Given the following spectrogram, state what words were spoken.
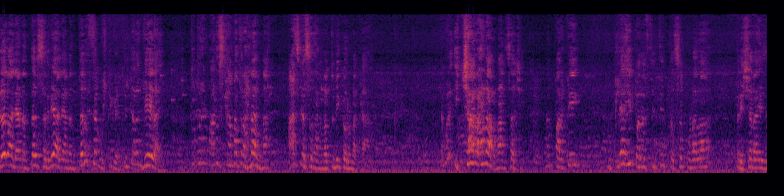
कल आल्यानंतर सर्वे आल्यानंतरच त्या गोष्टी घडतील त्याला वेळ आहे. तोपर्यंत माणूस कामात राहणार ना? आज कसं सांगणार? तुम्ही करू नका. त्यामुळे इच्छा राहणार माणसाची. पार्टी कुठल्याही परिस्थितीत तसं कुणाला प्रेशराईज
